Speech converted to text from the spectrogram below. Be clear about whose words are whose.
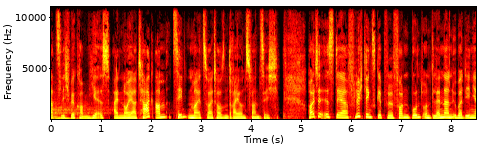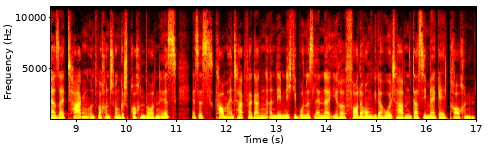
Speaker 1: Herzlich willkommen. Hier ist ein neuer Tag am 10. Mai 2023. Heute ist der Flüchtlingsgipfel von Bund und Ländern, über den ja seit Tagen und Wochen schon gesprochen worden ist. Es ist kaum ein Tag vergangen, an dem nicht die Bundesländer ihre Forderung wiederholt haben, dass sie mehr Geld brauchen.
